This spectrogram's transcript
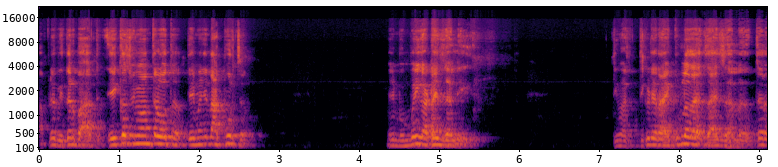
आपल्या विदर्भात एकच विमानतळ होतं ते म्हणजे नागपूरचं. म्हणजे मुंबई गाठायची झाली. किंवा तिकडे रायपूरला जाय जायचं झालं तर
